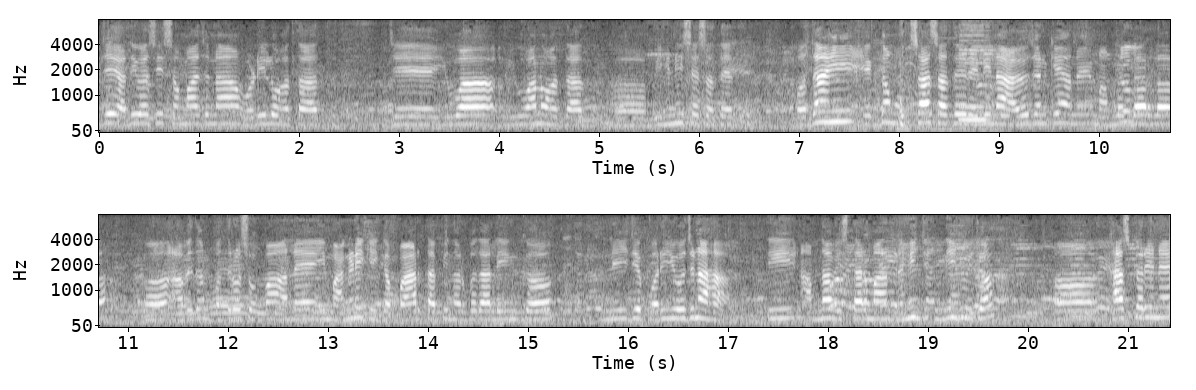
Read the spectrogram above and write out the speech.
જે આદિવાસી સમાજના વડીલો હતા જે યુવા યુવાનો હતા અ, બિહનીસે સાથે બધા એકદમ ઉત્સાહ સાથે રેલીના આયોજન કે અને મામલતદારના આવેદનપત્રો સોંપા અને એ માગણી કી કે પાર તાપી નર્મદા લિંકની જે પરિયોજના હા તે આમના વિસ્તારમાં નહીં નહીં જોઈ ખાસ કરીને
